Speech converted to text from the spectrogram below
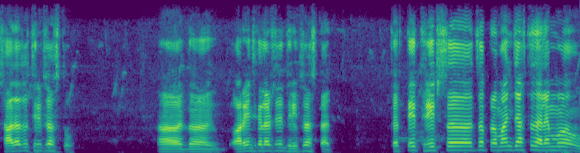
साधा जो थ्रिप्स असतो ऑरेंज कलरचे थ्रिप्स असतात. तर ते थ्रिप्सचं प्रमाण जास्त झाल्यामुळं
